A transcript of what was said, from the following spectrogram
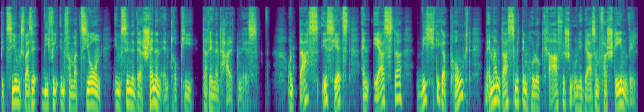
beziehungsweise wie viel Information im Sinne der Shannon-Entropie darin enthalten ist. Und das ist jetzt ein erster wichtiger Punkt, wenn man das mit dem holographischen Universum verstehen will.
